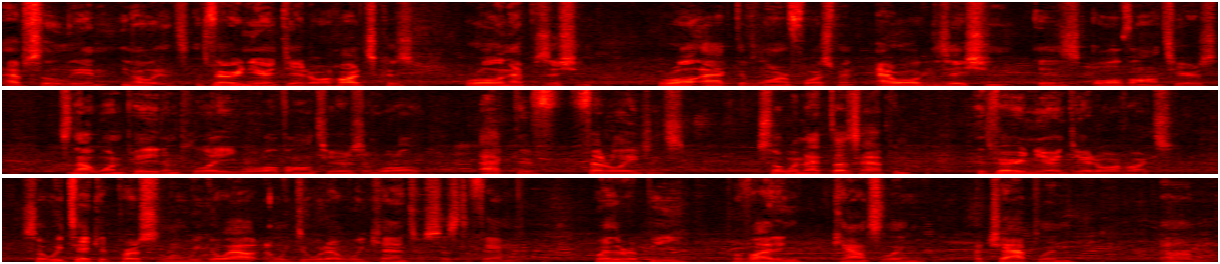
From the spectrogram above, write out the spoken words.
Absolutely, and you know it's, it's very near and dear to our hearts because we're all in that position. We're all active law enforcement. Our organization is all volunteers. It's not one paid employee. We're all volunteers, and we're all active federal agents. So when that does happen, it's very near and dear to our hearts. So we take it personal, and we go out and we do whatever we can to assist the family, whether it be providing counseling, a chaplain, um,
